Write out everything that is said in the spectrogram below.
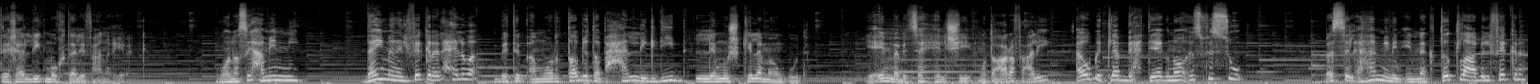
تخليك مختلف عن غيرك. ونصيحة مني دايما الفكرة الحلوة بتبقى مرتبطة بحل جديد لمشكلة موجودة. يا إما بتسهل شيء متعارف عليه أو بتلبي احتياج ناقص في السوق. بس الأهم من إنك تطلع بالفكرة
